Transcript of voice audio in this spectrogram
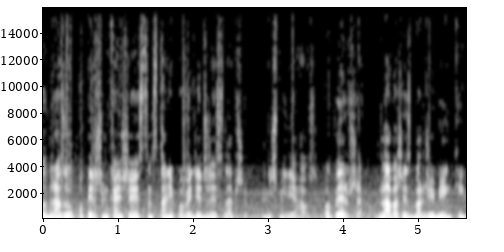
Od razu po pierwszym kęsie jestem w stanie powiedzieć, że jest lepszy niż Media House. Po pierwsze, lawasz jest bardziej miękki,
